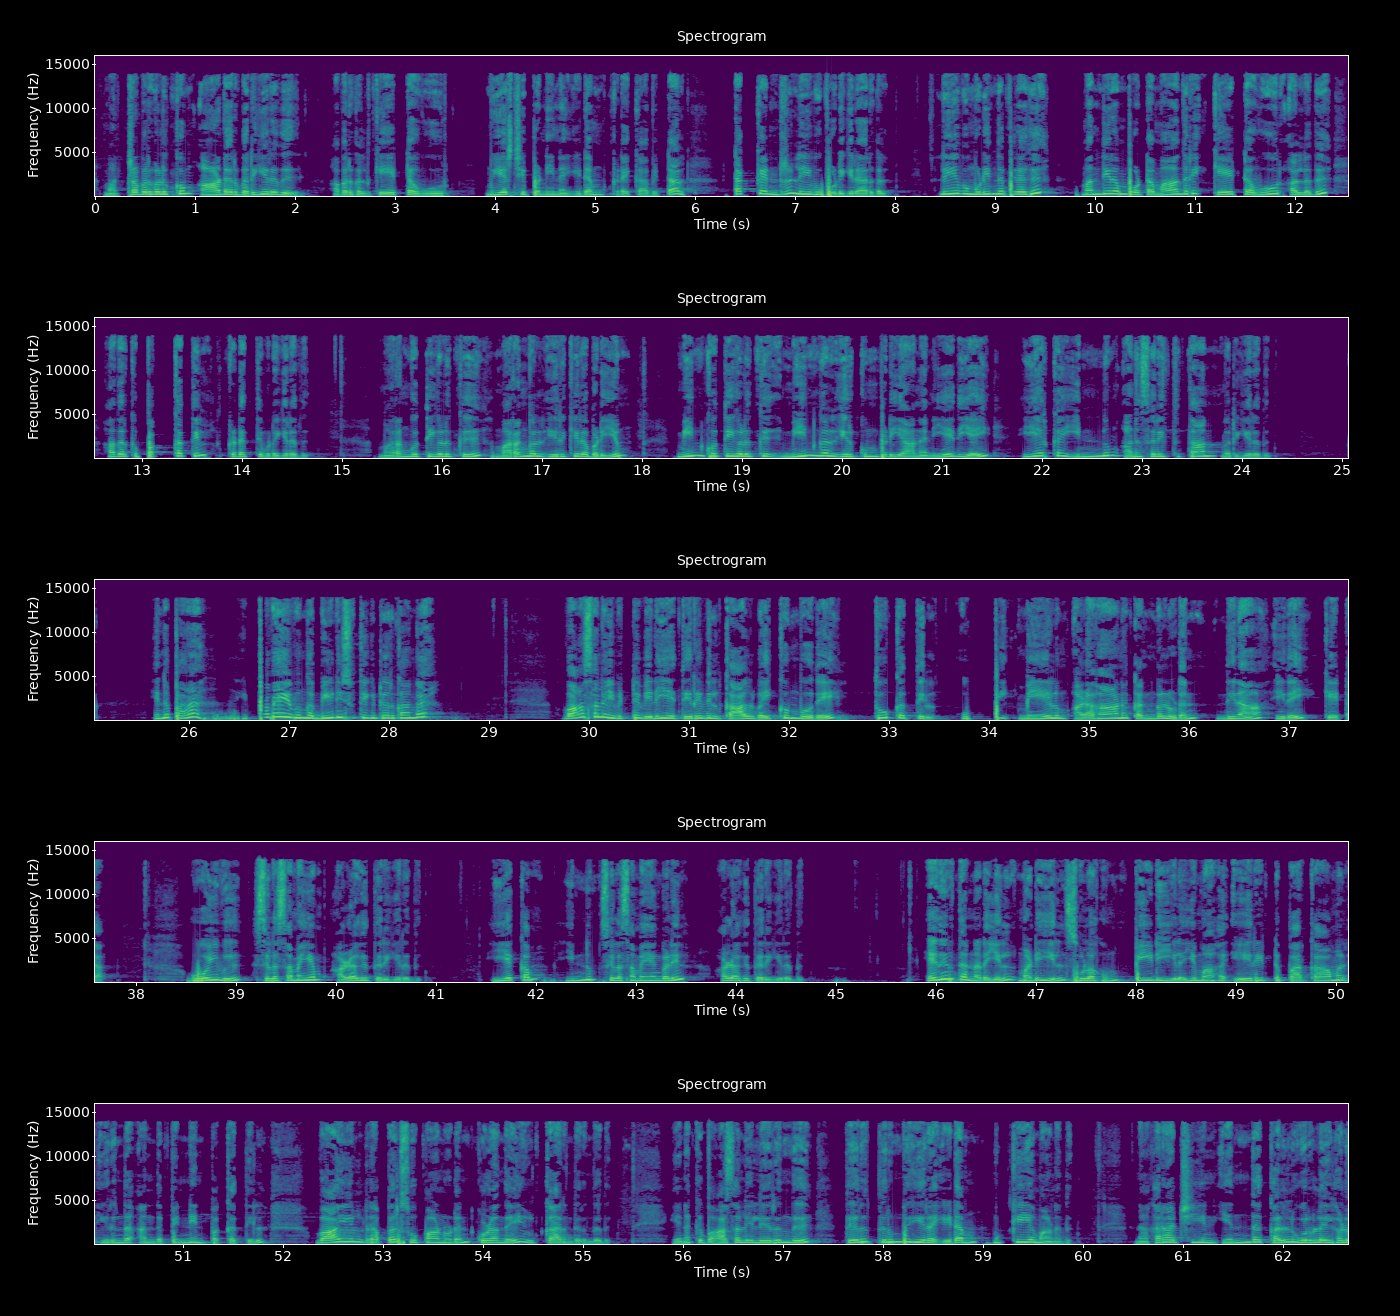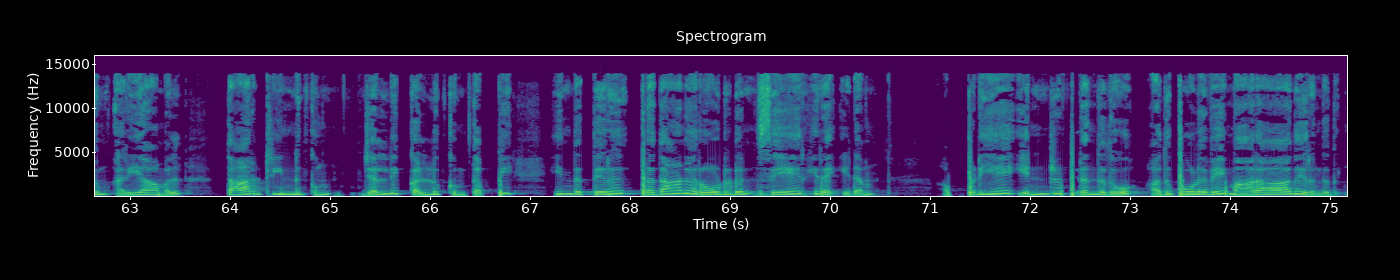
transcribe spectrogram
மற்றவர்களுக்கும் ஆர்டர் வருகிறது. அவர்கள் கேட்ட ஊர் முயற்சி பண்ணின இடம் கிடைக்காவிட்டால் டக்கென்று லீவு போடுகிறார்கள். லீவு முடிந்த பிறகு மந்திரம் போட்ட மாதிரி கேட்ட ஊர் அல்லது அதற்கு பக்கத்தில் கிடைத்து விடுகிறது. மரங்குத்திகளுக்கு மரங்கள் இருக்கிறபடியும் மீன் கொத்திகளுக்கு மீன்கள் இருக்கும்படியான நியதியை இயற்கை இன்னும் அனுசரித்துத்தான் வருகிறது. என்னப்பா இப்பவே இவங்க பீடி சுத்திக்கிட்டு இருக்காங்க? வாசலை விட்டு வெளியே தெருவில் கால் வைக்கும் போதே தூக்கத்தில் உப்பி மேலும் அழகான கண்களுடன் தினா இதை கேட்டார் ஓய்வு சில சமயம் அழகு தருகிறது. இயக்கம் இன்னும் சில சமயங்களில் அழகு தருகிறது. எதிர்த்த நடையில் மடியில் சுலகும் பீடி இலையுமாக ஏறிட்டு பார்க்காமல் இருந்த அந்த பெண்ணின் பக்கத்தில் வாயில் ரப்பர் சூப்பானுடன் குழந்தை உட்கார்ந்திருந்தது. எனக்கு வாசலிலிருந்து தெரு திரும்புகிற இடம் முக்கியமானது. நகராட்சியின் எந்த கல் உருளைகளும் அறியாமல் தார் டீனுக்கும் ஜல்லி கல்லுக்கும் தப்பி இந்த தெரு பிரதான ரோடுடன் சேர்கிற இடம் அப்படியே என்று பிறந்ததோ அது போலவே மாறாது இருந்தது.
